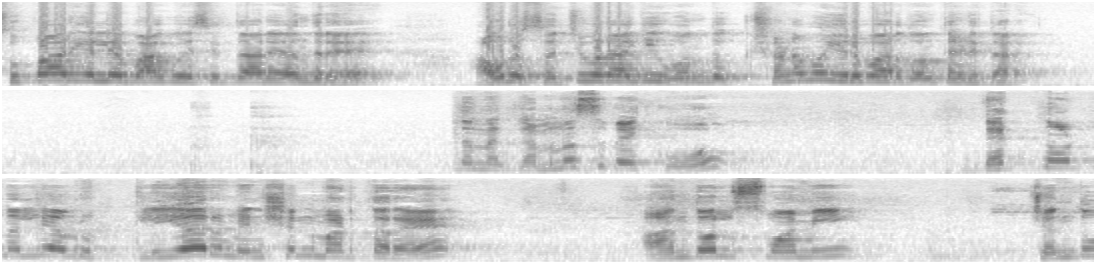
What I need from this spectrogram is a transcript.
ಸುಪಾರಿಯಲ್ಲಿ ಭಾಗವಹಿಸಿದ್ದಾರೆ ಅಂದರೆ ಅವರು ಸಚಿವರಾಗಿ ಒಂದು ಕ್ಷಣವೂ ಇರಬಾರದು ಅಂತ ಹೇಳಿದ್ದಾರೆ. ಇದನ್ನ ಗಮನಿಸಬೇಕು. ಡೆತ್ ನೋಟ್ನಲ್ಲಿ ಅವರು ಕ್ಲಿಯರ್ ಮೆನ್ಷನ್ ಮಾಡ್ತಾರೆ. ಆಂದೋಲ್ ಸ್ವಾಮಿ, ಚಂದು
